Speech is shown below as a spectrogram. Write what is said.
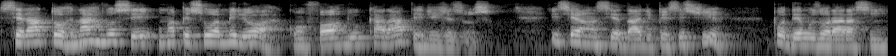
será tornar você uma pessoa melhor, conforme o caráter de Jesus. E se a ansiedade persistir, podemos orar assim:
